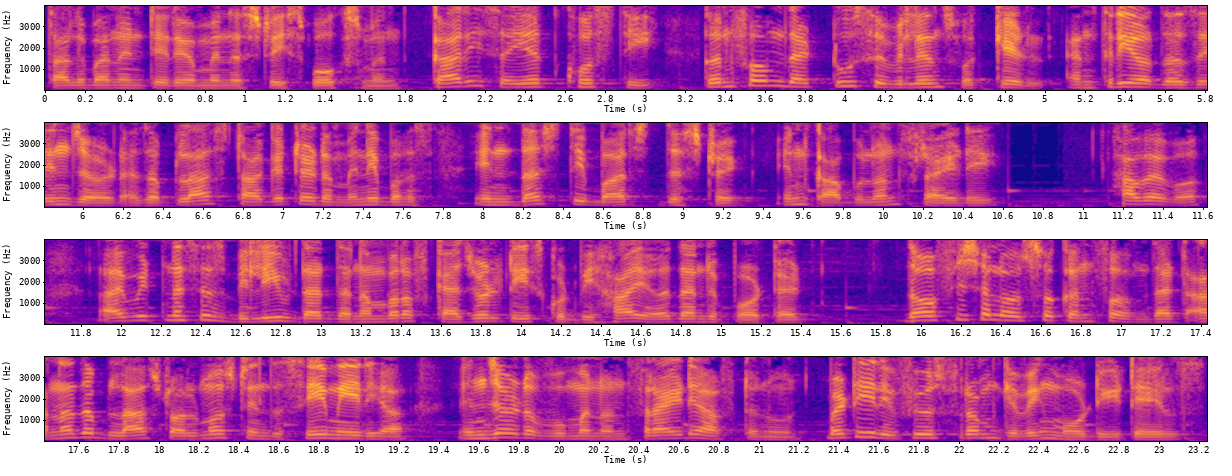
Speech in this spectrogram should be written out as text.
Taliban Interior Ministry spokesman Qari Sayyed Khosti confirmed that two civilians were killed and three others injured as a blast targeted a minibus in Dasht-i-Barch district in Kabul on Friday. However, eyewitnesses believed that the number of casualties could be higher than reported. The official also confirmed that another blast almost in the same area injured a woman on Friday afternoon, but he refused from giving more details.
